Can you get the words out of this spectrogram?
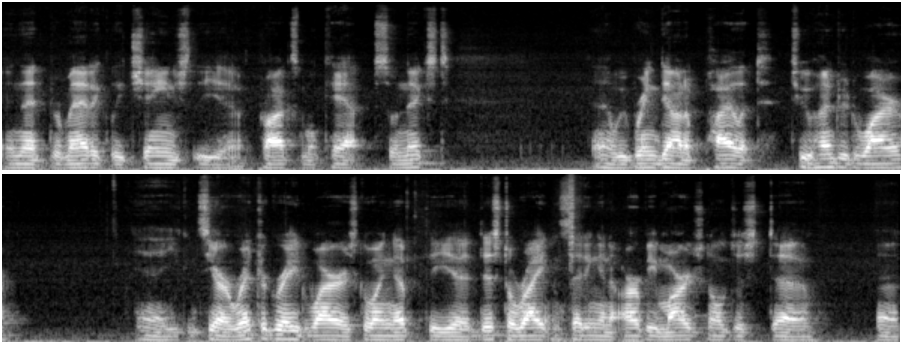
And that dramatically changed the uh, proximal cap. So next, uh, we bring down a pilot 200 wire uh, you can see our retrograde wire is going up the uh, distal right and setting an RV marginal just uh, uh,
